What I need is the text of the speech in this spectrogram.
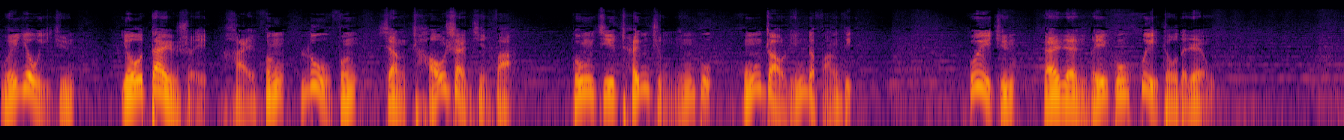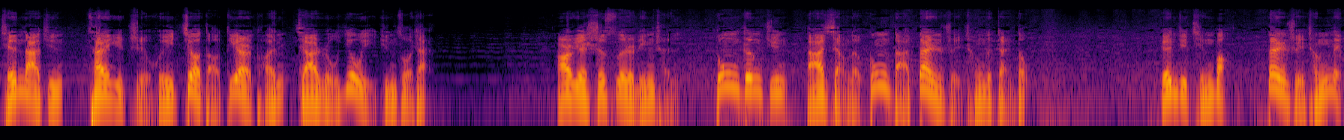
为右翼军，由淡水、海丰、陆丰向潮汕进发，攻击陈炯明部洪兆麟的防地；桂军担任围攻惠州的任务。钱大军参与指挥教导第二团加入右翼军作战。二月十四日凌晨，东征军打响了攻打淡水城的战斗。根据情报，淡水城内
